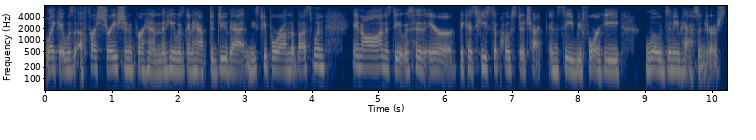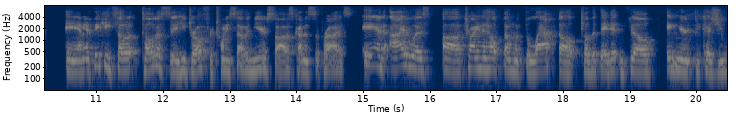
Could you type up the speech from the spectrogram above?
like it was a frustration for him that he was going to have to do that. And these people were on the bus when in all honesty, it was his error because he's supposed to check and see before he loads any passengers. And I think he so, told us that he drove for 27 years. So I was kind of surprised. And I was uh, trying to help them with the lap belt so that they didn't feel ignorant because you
